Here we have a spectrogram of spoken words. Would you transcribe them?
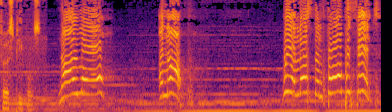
First Peoples. No more. Enough. We are less than 4%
